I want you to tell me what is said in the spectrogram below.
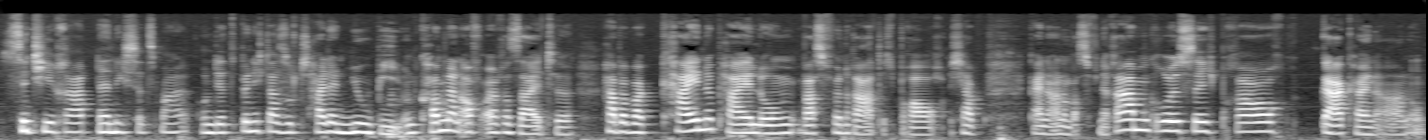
Cityrad, nenne ich es jetzt mal. Und jetzt bin ich da so total der Newbie und komme dann auf eure Seite, habe aber keine Peilung, was für ein Rad ich brauche. Ich habe keine Ahnung, was für eine Rahmengröße ich brauche, gar keine Ahnung.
